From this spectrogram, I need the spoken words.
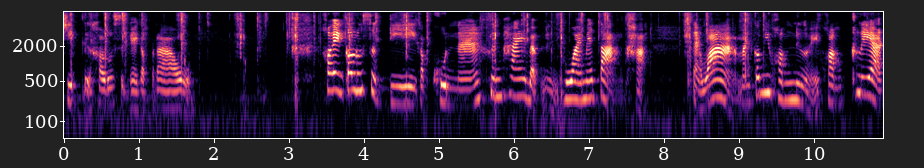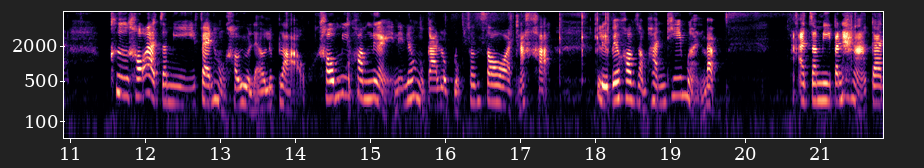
คิดหรือเขารู้สึกไงกับเราเขาเองก็รู้สึกดีกับคุณนะ ขึ้นไพ่แบบหนึ่งถ้วยไม่ต่างค่ะ แต่ว่ามันก็มีความเหนื่อยความเครียด คือเขาอาจจะมีแฟนของเขาอยู่แล้วหรือเปล่า เขามีความเหนื่อยในเรื่องของการหลบหลบซ่อนๆนะคะ หรือเป็นความสัมพันธ์ที่เหมือนแบบ อาจจะมีปัญหากัน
